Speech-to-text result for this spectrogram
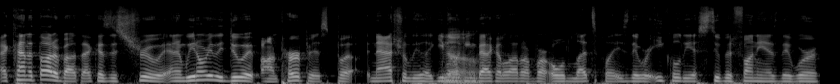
I kind of thought about that because it's true, and we don't really do it on purpose, but naturally, like even looking back at a lot of our old Let's Plays, they were equally as stupid funny as they were.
